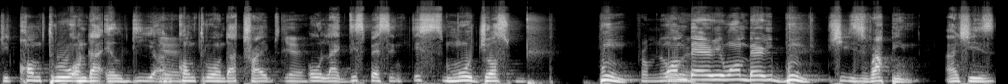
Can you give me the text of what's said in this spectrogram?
She come through under eLDee and Yeah. come through under tribes. Yeah. Oh, like this person, this more just boom From nowhere. one berry, one berry, boom. She's rapping and she's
